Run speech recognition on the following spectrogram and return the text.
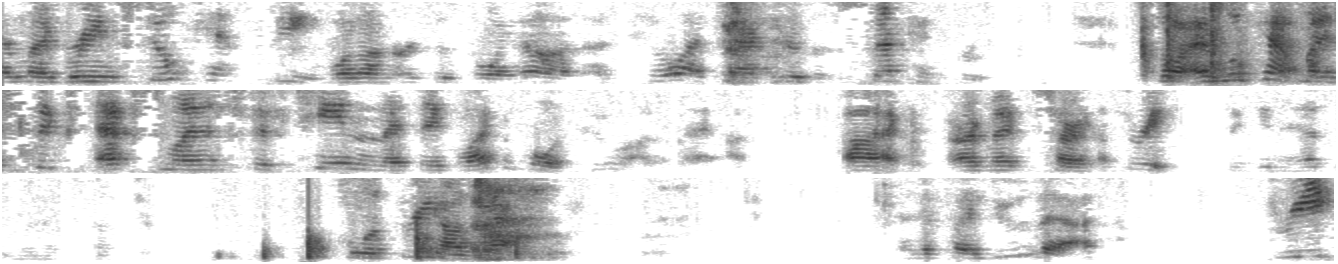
and my brain still can't see what on earth is going on until I factor the second group. So I look at my 6x minus 15, and I think, well, I can pull a 2 out of that. Uh, I, I, sorry, a 3. Thinking ahead to the next step. Pull a 3 out of that. And if I do that, 3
